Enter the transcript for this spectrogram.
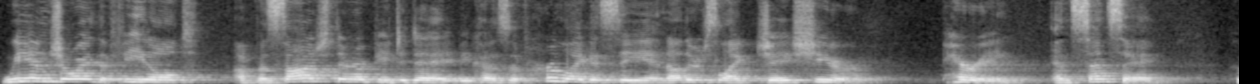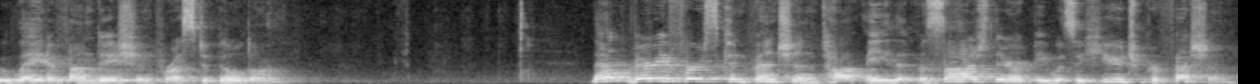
We enjoy the field of massage therapy today because of her legacy and others like Jay Shear, Perry, and Sensei, who laid a foundation for us to build on. That very first convention taught me that massage therapy was a huge profession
